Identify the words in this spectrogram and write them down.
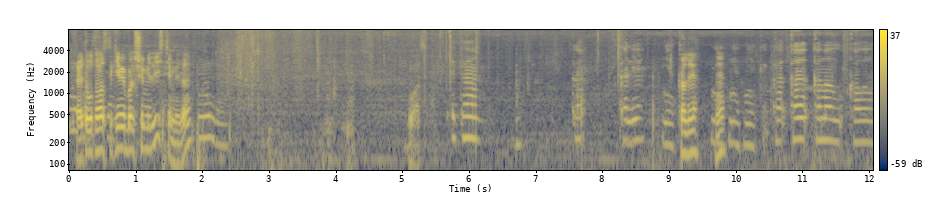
А это вот у нас с такими большими листьями, да? Ну да. Класс. Это ка- кале? Нет. Кале? Не? Нет, нет, нет. Ка- канал, канал,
